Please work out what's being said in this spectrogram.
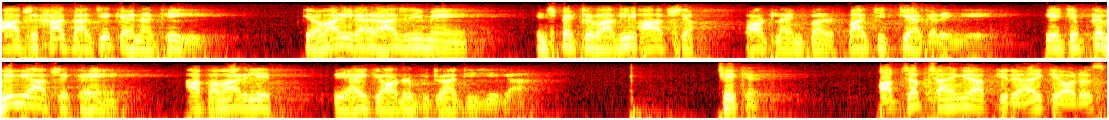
आपसे खास बात यह कहना थी कि हमारी गैर हाजिरी में इंस्पेक्टर वागले आपसे हॉटलाइन पर बातचीत किया करेंगे। ये जब कभी भी आपसे कहें आप हमारे लिए रिहाई के ऑर्डर भिजवा दीजिएगा। ठीक है। आप जब चाहेंगे आपकी रिहाई के ऑर्डर्स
